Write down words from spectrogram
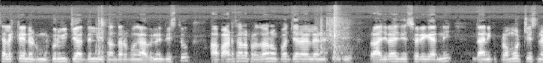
సెలెక్ట్ అయినటువంటి ముగ్గురు విద్యార్థుల్ని ఈ సందర్భంగా అభినందిస్తూ ఆ పాఠశాల ప్రధాన ఉపాధ్యాయులైనటువంటి రాజరాజేశ్వరి గారిని దానికి ప్రమోట్ చేసిన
